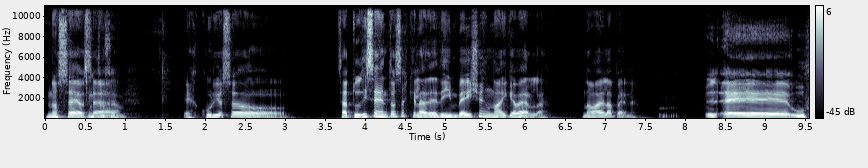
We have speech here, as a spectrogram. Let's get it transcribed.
No sé, o sea, Entonces- es curioso. O sea, tú dices entonces que la de The Invasion no hay que verla. No vale la pena. Eh, uf,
